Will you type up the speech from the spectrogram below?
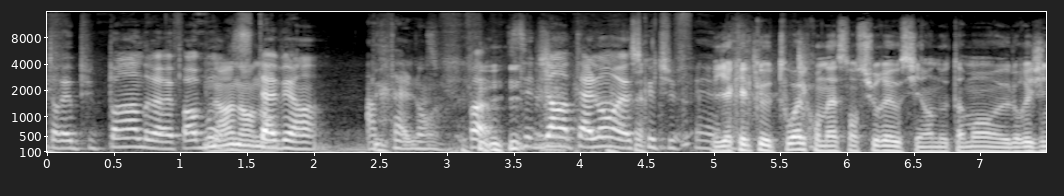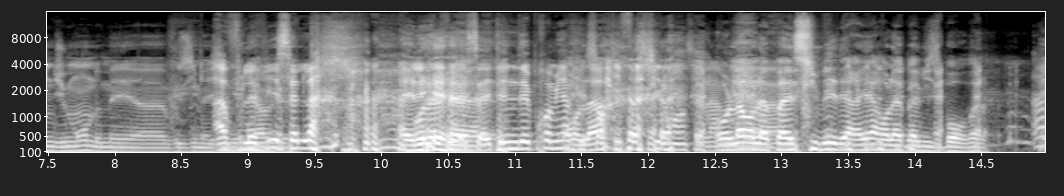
T'aurais pu peindre. Enfin bon, Non, non, si non. t'avais un, un talent. Enfin, c'est bien un talent euh, ce que tu fais. Il y a quelques toiles qu'on a censurées aussi, hein, notamment euh, l'origine du monde, mais euh, vous imaginez. Ah, vous l'aviez celle-là euh, ça a été une des premières on qui est l'a- sortie facilement. celle-là, On l'a, on l'a pas assumé derrière, on l'a pas mise. Bon, voilà. Ah,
